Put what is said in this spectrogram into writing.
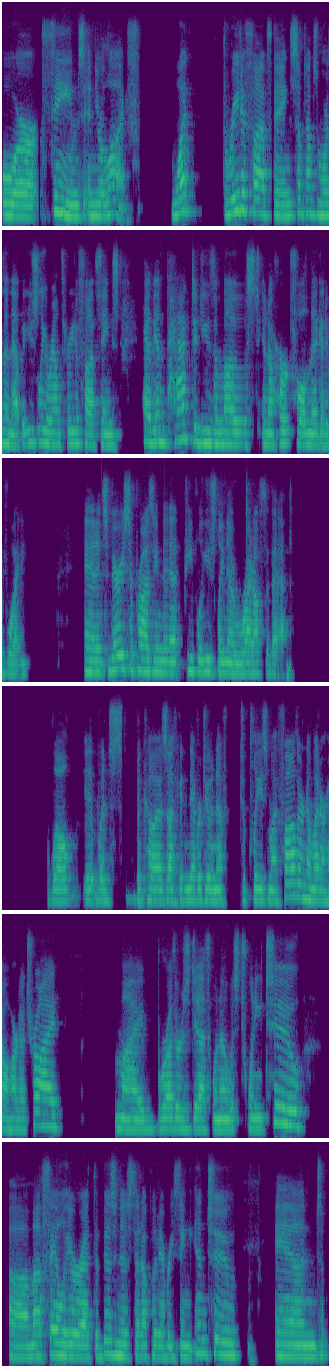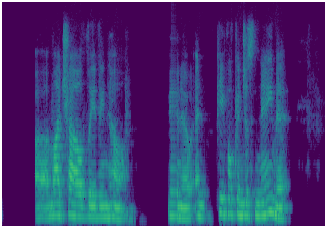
or themes in your life? What three to five things, sometimes more than that, but usually around three to five things have impacted you the most in a hurtful, negative way. And it's very surprising that people usually know right off the bat. Well, it was because I could never do enough to please my father, no matter how hard I tried. My brother's death when I was 22, uh, my failure at the business that I put everything into, and uh, my child leaving home. You know, and people can just name it.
